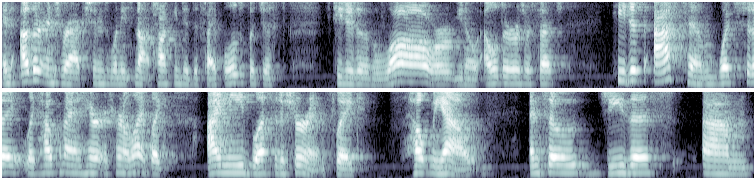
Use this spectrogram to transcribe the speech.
in other interactions when he's not talking to disciples but just teachers of the law or you know elders or such he just asked him what should i like how can i inherit eternal life? Like i need blessed assurance like help me out. And so jesus um,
